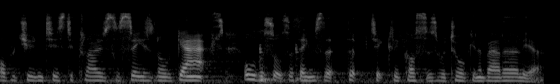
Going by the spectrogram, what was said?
opportunities to close the seasonal gaps, all the sorts of things that, that particularly Costas were talking about earlier.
